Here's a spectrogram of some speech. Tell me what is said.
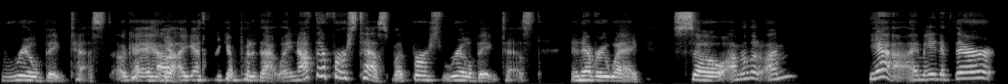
real big test. Okay, yeah. I guess we can put it that way. Not their first test, but first real big test in every way. So I'm a little. I'm yeah. I mean, if they're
